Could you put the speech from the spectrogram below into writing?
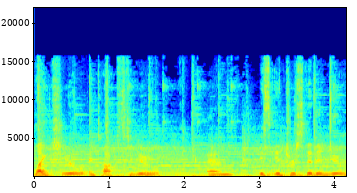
likes you and talks to you and is interested in you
